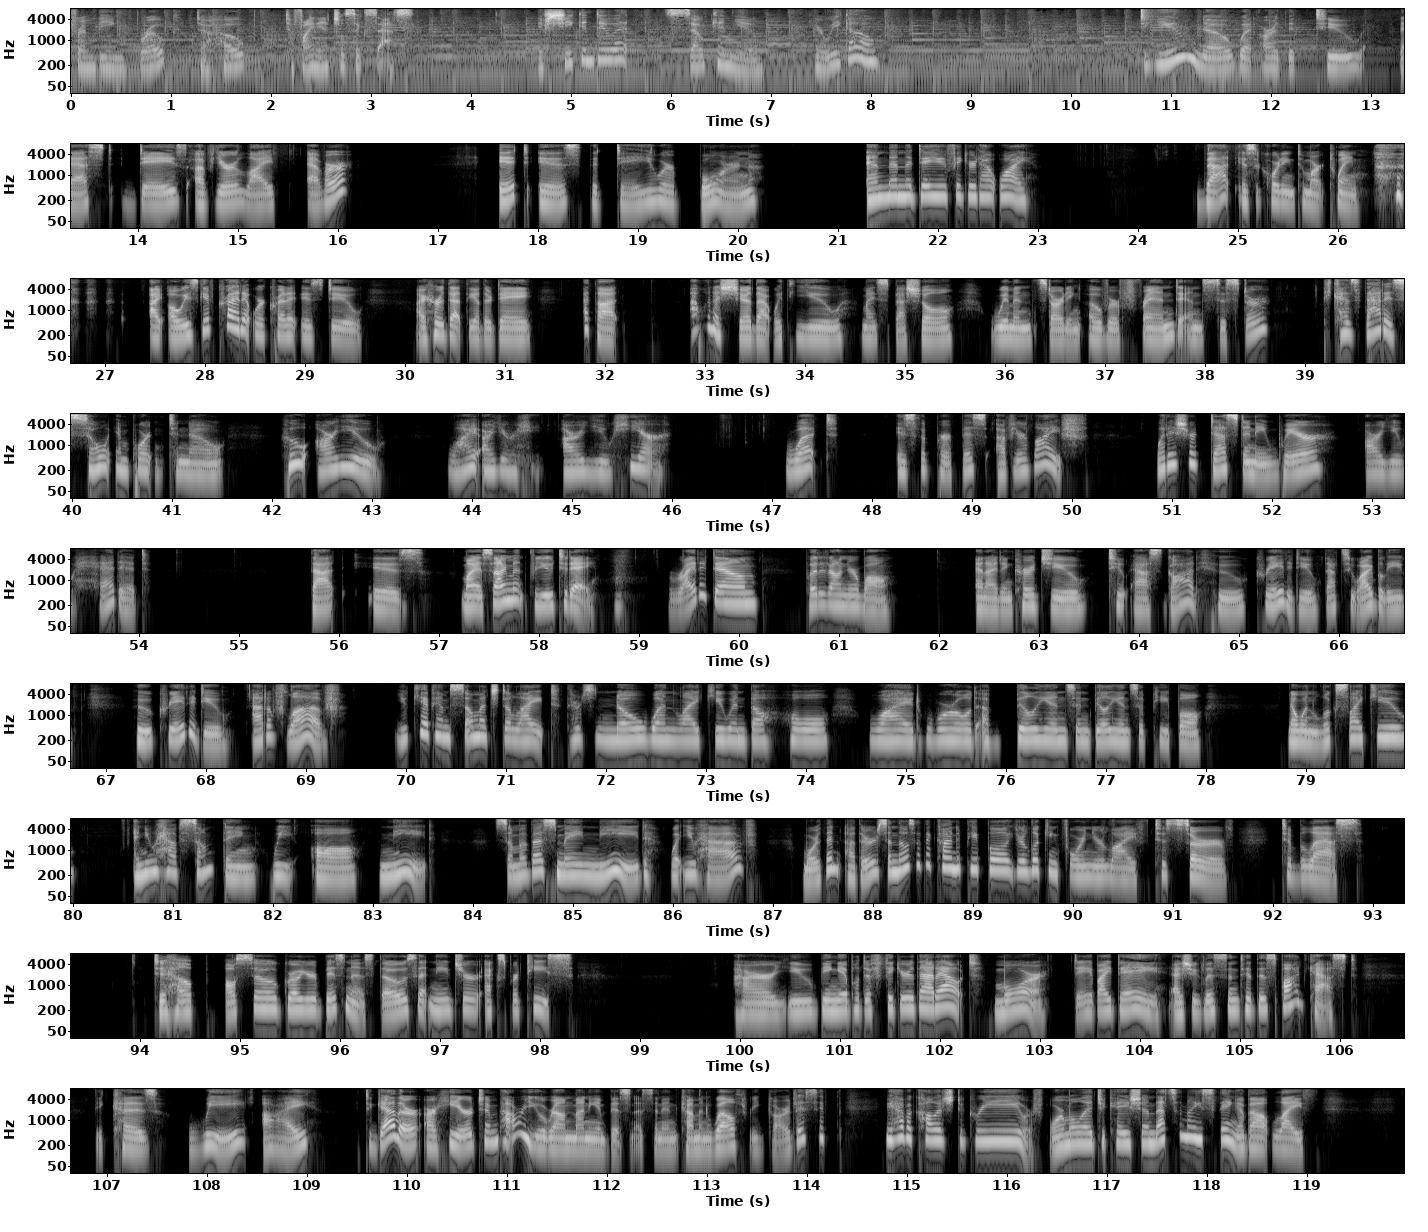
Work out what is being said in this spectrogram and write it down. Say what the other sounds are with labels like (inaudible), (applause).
from being broke to hope to financial success. If she can do it, so can you. Here we go. Do you know what are the two best days of your life ever? It is the day you were born and then the day you figured out why. That is according to Mark Twain. (laughs) I always give credit where credit is due. I heard that the other day. I thought, I want to share that with you, my special women starting over friend and sister, because that is so important to know. Who are you? Why are you, are you here? What is the purpose of your life? What is your destiny? Where are you headed? That is my assignment for you today. Write it down, put it on your wall. And I'd encourage you to ask God who created you. That's who I believe, who created you out of love. You give him so much delight. There's no one like you in the whole wide world of billions and billions of people. No one looks like you, and you have something we all need. Some of us may need what you have more than others, and those are the kind of people you're looking for in your life to serve, to bless, to help also grow your business, those that need your expertise. Are you being able to figure that out more day by day as you listen to this podcast? Because we, I, together are here to empower you around money and business and income and wealth, regardless if you have a college degree or formal education. That's a nice thing about life.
